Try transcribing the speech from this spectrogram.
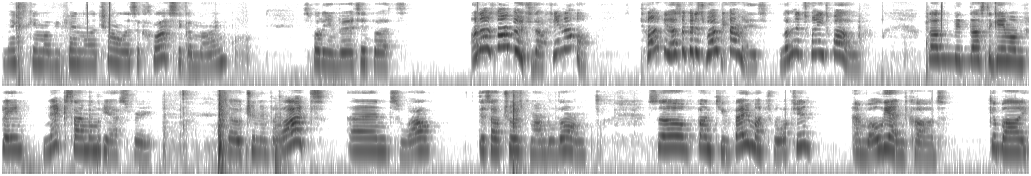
next game I'll be playing on the channel is a classic of mine. It's probably inverted, but oh no, it's not inverted actually. No, tiny. That's how good its webcam is. London 2012. That'll be that's the game I'll be playing next time on the PS3. So tune in for that. And well, this outro's rambled on. So thank you very much for watching, and roll the end card. Goodbye.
